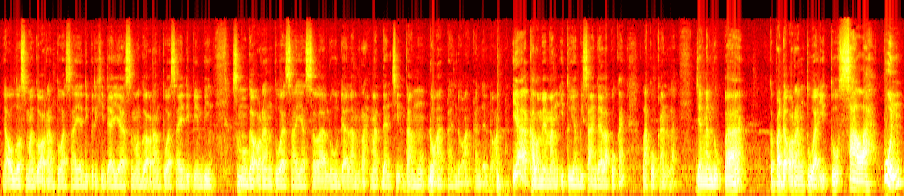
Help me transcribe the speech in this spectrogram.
Ya Allah semoga orang tua saya diberi hidayah Semoga orang tua saya dibimbing Semoga orang tua saya selalu dalam rahmat dan cintamu. Doakan, doakan, dan doakan. Ya kalau memang itu yang bisa Anda lakukan Lakukanlah. Jangan lupa kepada orang tua itu Salah pun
